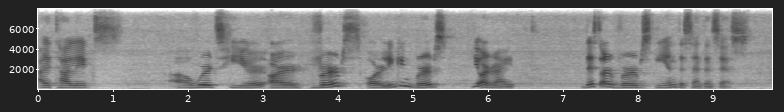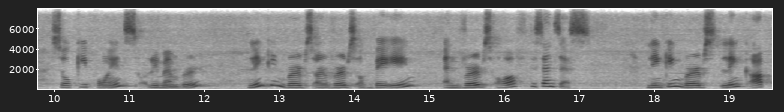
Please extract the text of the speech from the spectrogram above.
italics uh, words here are verbs or linking verbs, you are right. These are verbs in the sentences. So key points, remember, linking verbs are verbs of being and verbs of the senses. Linking verbs link up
